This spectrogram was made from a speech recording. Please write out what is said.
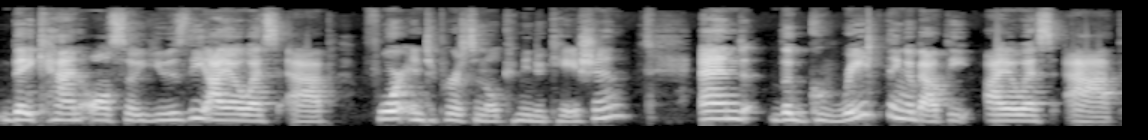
they can also use the ios app for interpersonal communication. And the great thing about the ios app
